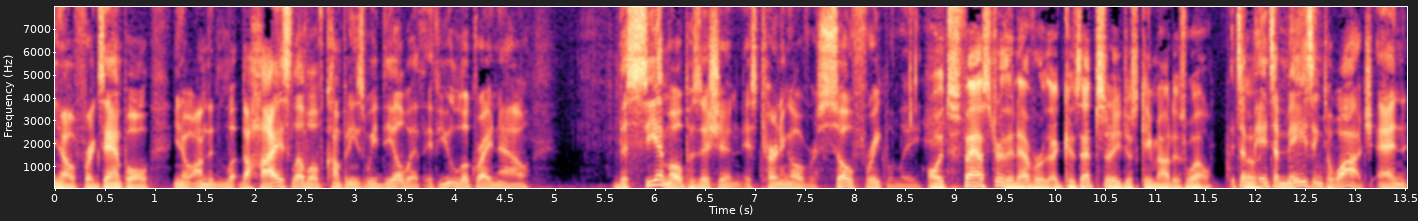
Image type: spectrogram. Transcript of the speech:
you know, for example, you know, on the the highest level of companies we deal with, if you look right now, the CMO position is turning over so frequently. Oh, it's faster than ever because that study just came out as well. It's so. am, it's amazing to watch, and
